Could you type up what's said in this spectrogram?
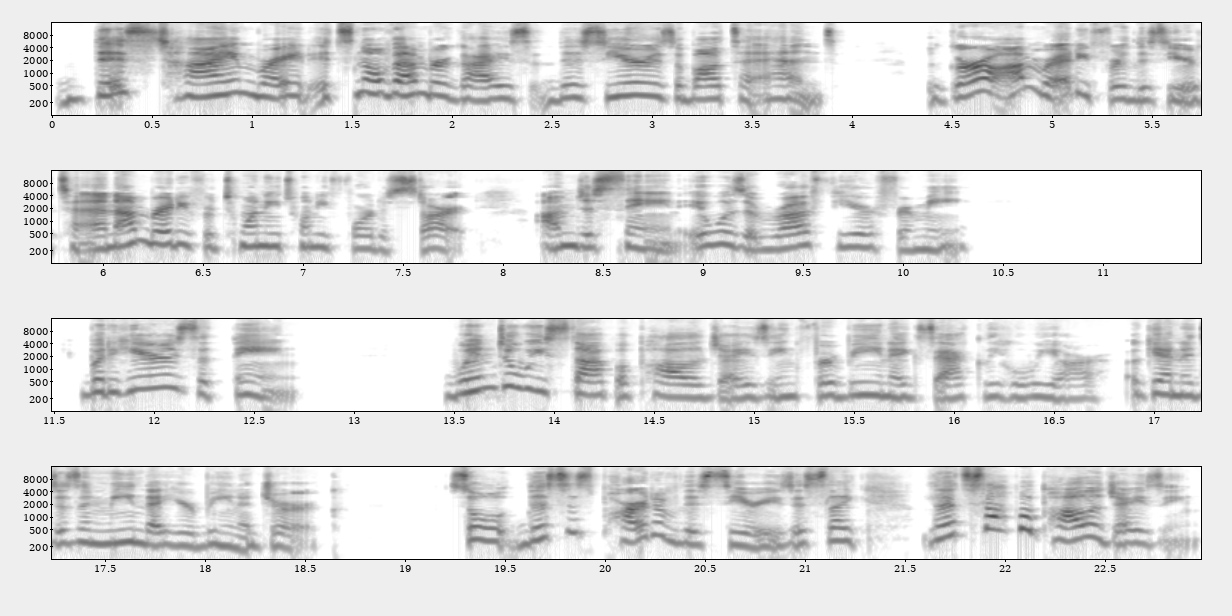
this time, right? It's November, guys. This year is about to end. Girl, I'm ready for this year to end. I'm ready for 2024 to start. I'm just saying, it was a rough year for me. But here's the thing when do we stop apologizing for being exactly who we are? Again, it doesn't mean that you're being a jerk. So, this is part of this series. It's like, let's stop apologizing.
